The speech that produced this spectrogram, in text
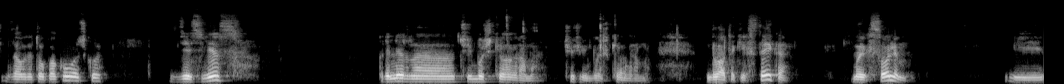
за вот эту упаковочку. Здесь вес примерно чуть больше килограмма. Чуть-чуть больше килограмма. Два таких стейка. Мы их солим и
